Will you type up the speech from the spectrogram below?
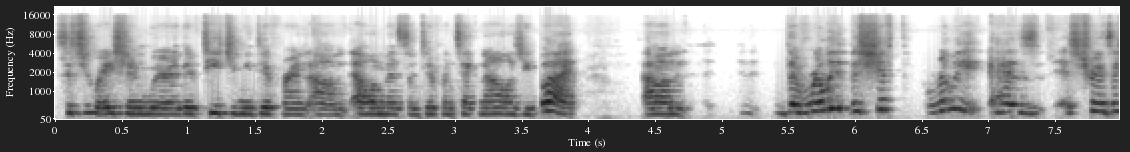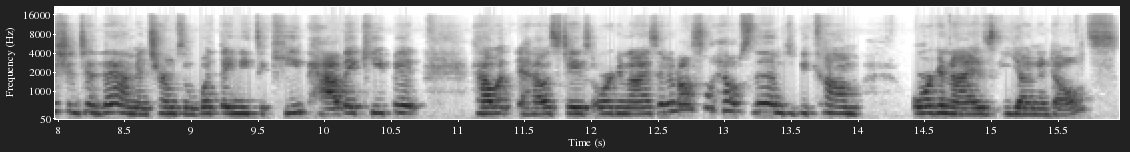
situation where they're teaching me different um, elements of different technology. But um, the really the shift really has, has transitioned to them in terms of what they need to keep how they keep it how it how it stays organized. And it also helps them to become organized young adults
